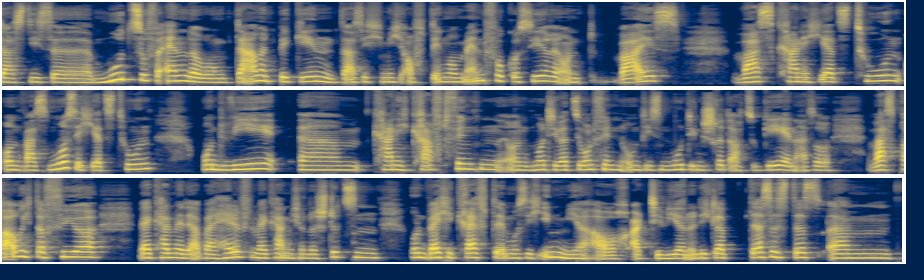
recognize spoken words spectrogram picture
dass diese Mut zur Veränderung damit beginnt, dass ich mich auf den Moment fokussiere und weiß, was kann ich jetzt tun und was muss ich jetzt tun und wie ähm, kann ich Kraft finden und Motivation finden, um diesen mutigen Schritt auch zu gehen. Also was brauche ich dafür? Wer kann mir dabei helfen? Wer kann mich unterstützen? Und welche Kräfte muss ich in mir auch aktivieren? Und ich glaube, das ist das ähm,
